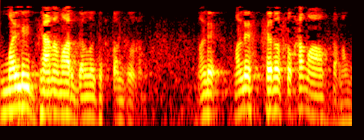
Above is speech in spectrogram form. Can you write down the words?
మళ్ళీ ధ్యాన మార్గంలో చెప్తాను చూడండి. మళ్ళీ మళ్ళీ స్థిర సుఖమాసనం.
